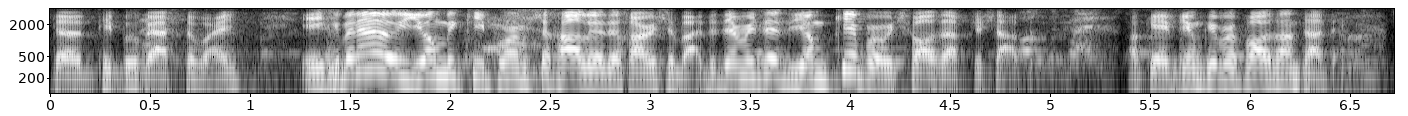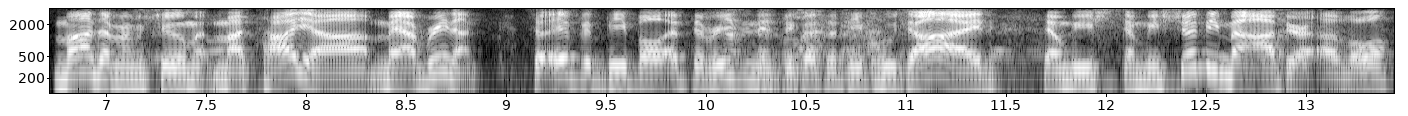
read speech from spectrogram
the people who passed away? The difference is Yom Kippur, which falls after Shabbos. Okay, if Yom Kippur falls on Sunday. So if people, if the reason is because of the people who died, then we then we should be ma'abir Elul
